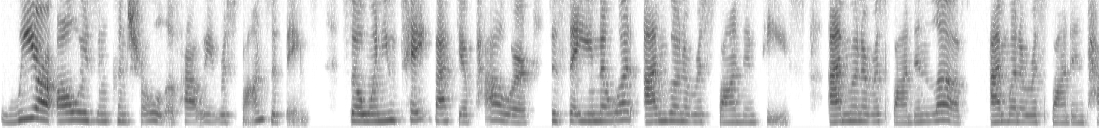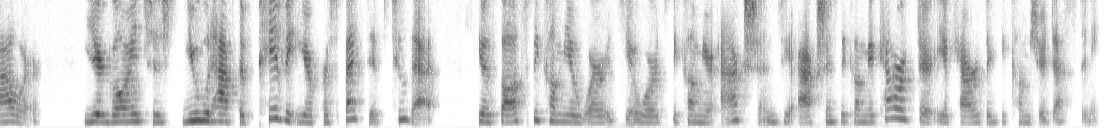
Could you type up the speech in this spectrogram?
We are always in control of how we respond to things. So when you take back your power to say, you know what, I'm going to respond in peace, I'm going to respond in love, I'm going to respond in power. You're going to, you would have to pivot your perspective to that. Your thoughts become your words, your words become your actions, your actions become your character, your character becomes your destiny.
